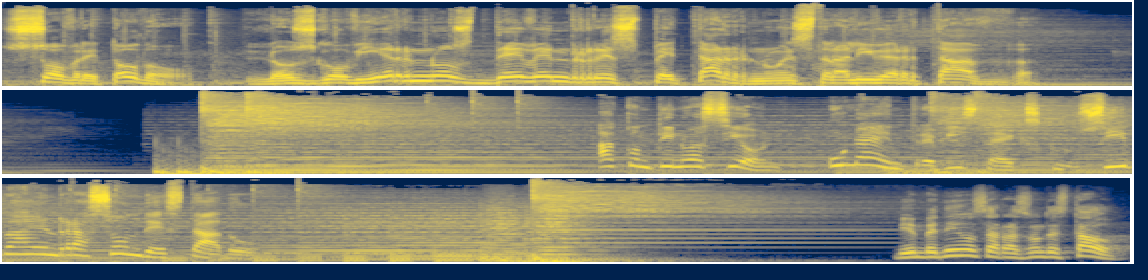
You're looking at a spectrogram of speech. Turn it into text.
sobre todo, los gobiernos deben respetar nuestra libertad. A continuación, una entrevista exclusiva en Razón de Estado. Bienvenidos a Razón de Estado.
